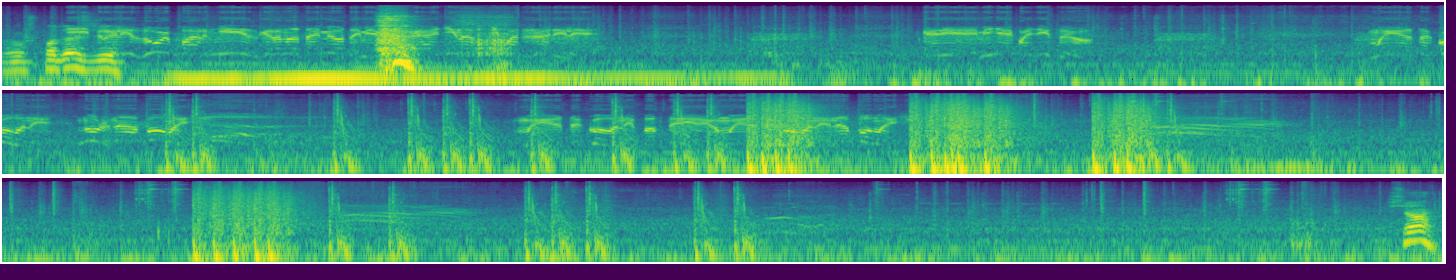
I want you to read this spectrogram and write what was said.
Ну уж подожди. Нейтрализуй парней с гранатометами, пока они нас не поджарили! Скорее, меняй позицию! Мы атакованы! Нужна помощь! Мы атакованы, повторяю, мы атакованы! На помощь! Все?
